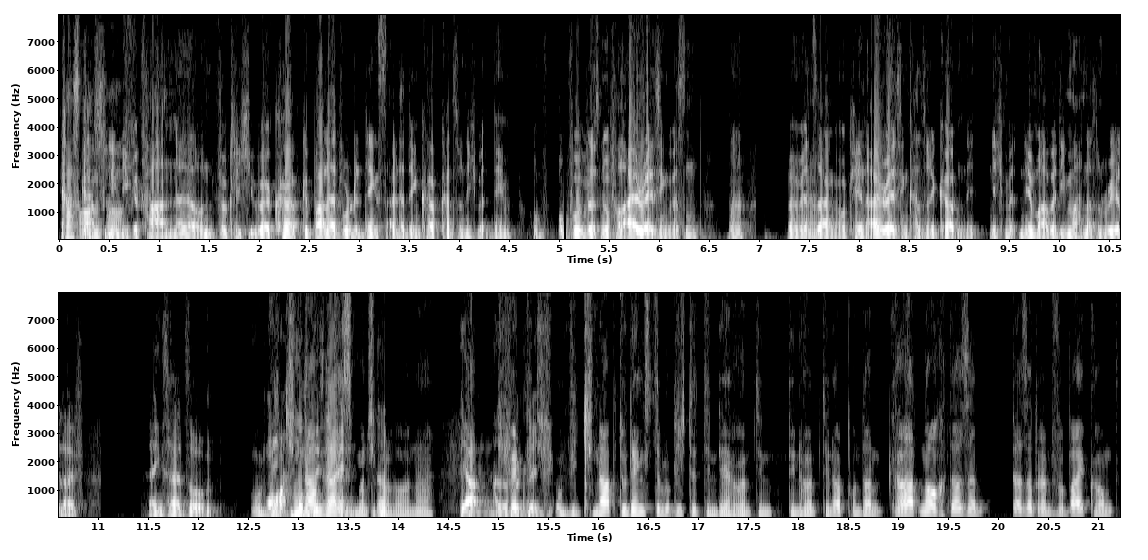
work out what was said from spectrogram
krass Kampflinie gefahren, ne? Und wirklich über Curb geballert, wo du denkst, Alter, den Curb kannst du nicht mitnehmen. Ob, obwohl wir das nur von iRacing wissen, ne? Wenn wir jetzt Ja. sagen, okay, in iRacing kannst du den Curb nicht, mitnehmen, aber die machen das in Real Life. Da denkst du halt so, Und Boah, wie muss knapp nicht sein, das manchmal ne? war, ne? ja, also find, wirklich. Und wie knapp, du denkst dir wirklich, den, der räumt den, den räumt den ab und dann gerade noch, dass er, dass er dran vorbeikommt.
